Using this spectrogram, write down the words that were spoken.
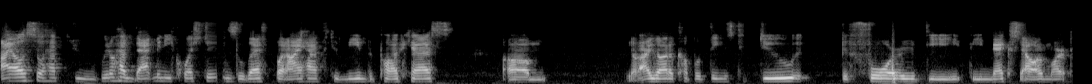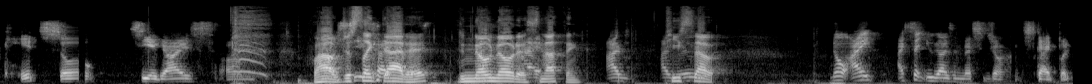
I also have to. We don't have that many questions left, but I have to leave the podcast. Um, you know, I got a couple things to do before the the next hour mark hits. So see you guys. Um, Wow, I'll just like that, next- eh? No notice, I- nothing. I, I Peace really- out. No, I I sent you guys a message on Skype, but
